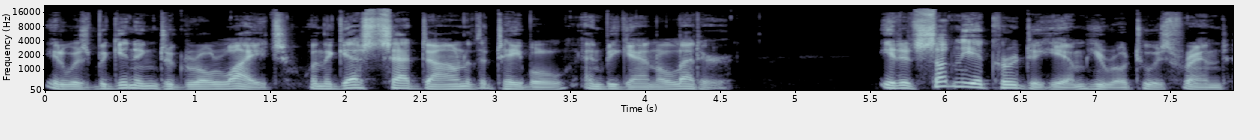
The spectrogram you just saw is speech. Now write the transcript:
it was beginning to grow light when the guest sat down at the table and began a letter. It had suddenly occurred to him, he wrote to his friend,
